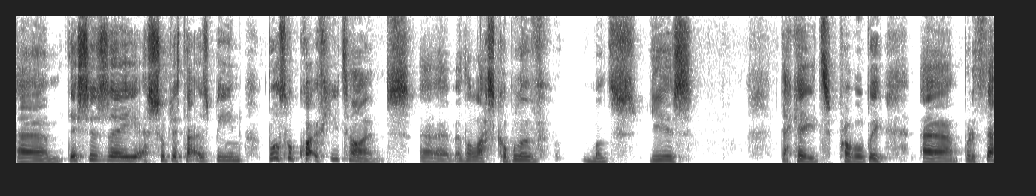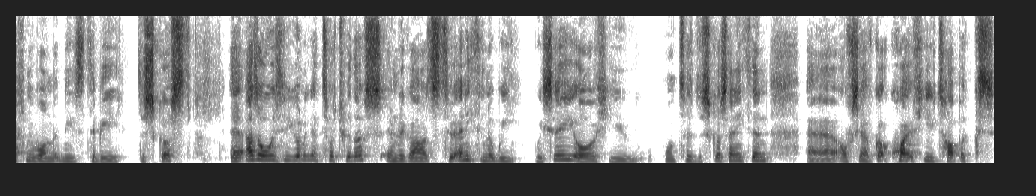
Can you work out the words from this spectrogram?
Um, this is a, a, subject that has been brought up quite a few times uh, in the last couple of months, years, decades, probably, uh, but it's definitely one that needs to be discussed. Uh, as always, if you want to get in touch with us in regards to anything that we, we see, or if you want to discuss anything, uh, obviously I've got quite a few topics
